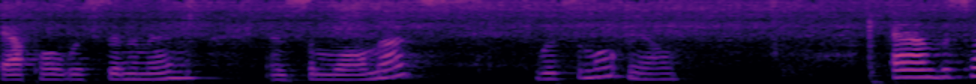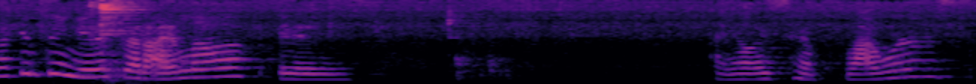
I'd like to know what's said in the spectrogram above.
apple with cinnamon and some walnuts with some oatmeal. And the second thing is that I love is I always have flowers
